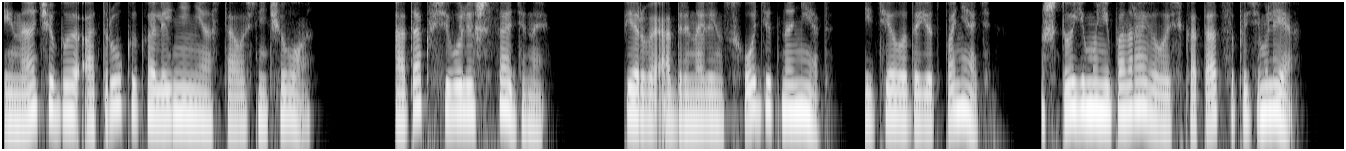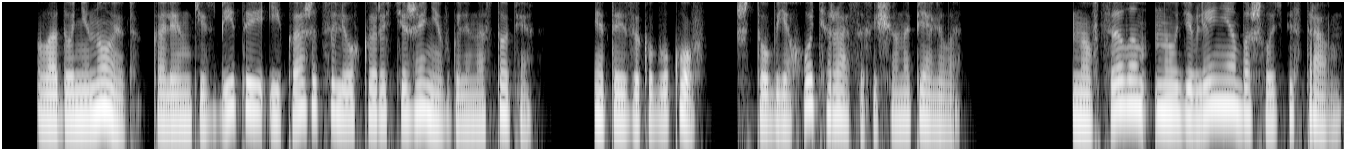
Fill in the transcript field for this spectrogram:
Иначе бы от рук и коленей не осталось ничего. А так всего лишь ссадины. Первый адреналин сходит на нет, и тело дает понять, что ему не понравилось кататься по земле? Ладони ноют, коленки сбиты и, кажется, легкое растяжение в голеностопе. Это из-за каблуков, чтоб я хоть раз их еще напялила. Но в целом, на удивление, обошлось без травм.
